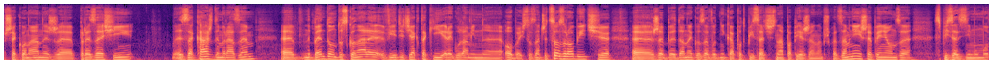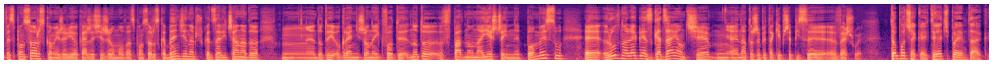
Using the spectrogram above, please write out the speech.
przekonany, że prezesi za każdym razem będą doskonale wiedzieć, jak taki regulamin e, obejść. To znaczy, co zrobić, e, żeby danego zawodnika podpisać na papierze na przykład za mniejsze pieniądze, spisać z nim umowę sponsorską, jeżeli okaże się, że umowa sponsorska będzie na przykład zaliczana do, mm, do tej ograniczonej kwoty, no to wpadną na jeszcze inny pomysł, e, równolegle zgadzając się mm, na to, żeby takie przepisy weszły. To poczekaj, to ja ci powiem tak.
